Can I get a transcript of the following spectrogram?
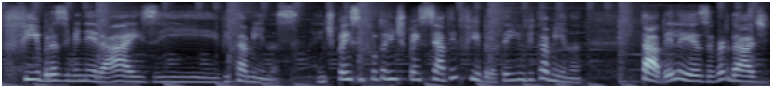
fibras e minerais e vitaminas. A gente pensa em fruta, a gente pensa assim, ah, tem fibra, tem vitamina. Tá, beleza, é verdade.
